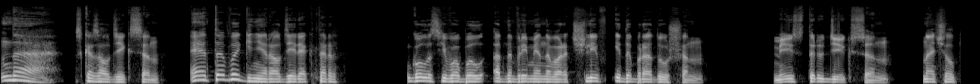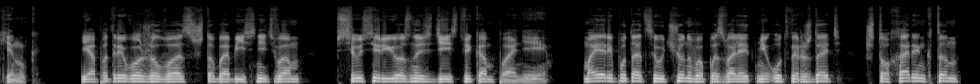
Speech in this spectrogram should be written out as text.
«Да», — сказал Диксон, — «это вы, генерал-директор». Голос его был одновременно ворчлив и добродушен. «Мистер Диксон», — начал Кинг, — «я потревожил вас, чтобы объяснить вам всю серьезность действий компании. Моя репутация ученого позволяет мне утверждать, что Харрингтон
